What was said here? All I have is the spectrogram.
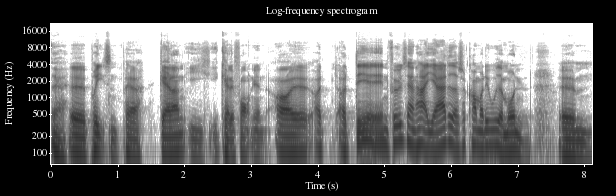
Ja. øh, prisen per gallon i, i Kalifornien. Og, øh, og, og det er en følelse, han har i hjertet, og så kommer det ud af munden. Øhm,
